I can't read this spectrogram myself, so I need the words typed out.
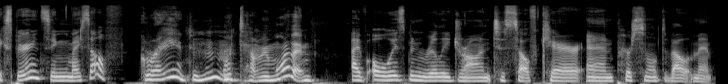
experiencing myself. Great. Mm-hmm. Well, tell me more then. I've always been really drawn to self care and personal development.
